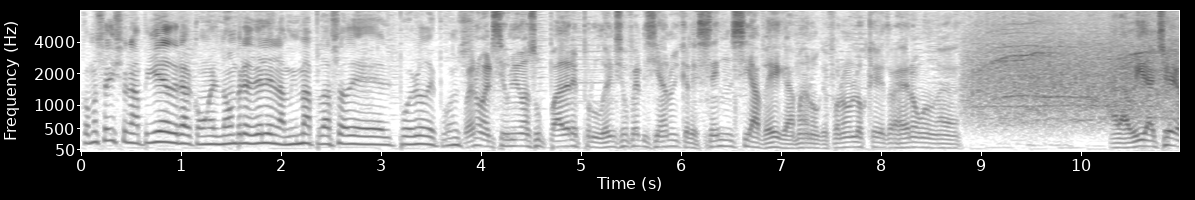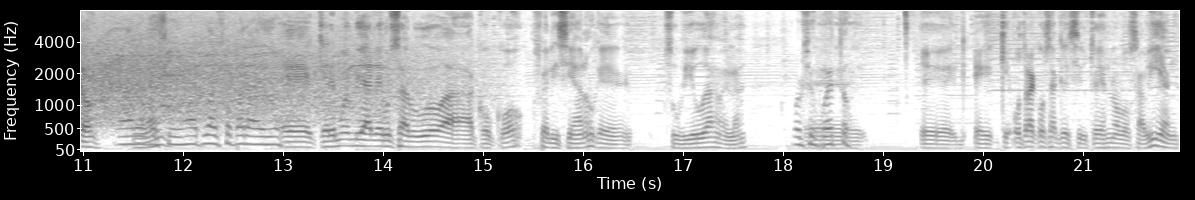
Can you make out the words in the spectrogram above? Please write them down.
¿cómo se dice? Una piedra con el nombre de él en la misma plaza del pueblo de Ponce. Bueno, él se unió a sus padres Prudencio Feliciano y Crescencia Vega, mano, que fueron los que trajeron a, a la vida a Cheo. claro sí, un aplauso para ellos. Eh, queremos enviarle un saludo a, a Coco Feliciano, que su viuda, ¿verdad? Por supuesto. Eh, eh, que otra cosa que si ustedes no lo sabían,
